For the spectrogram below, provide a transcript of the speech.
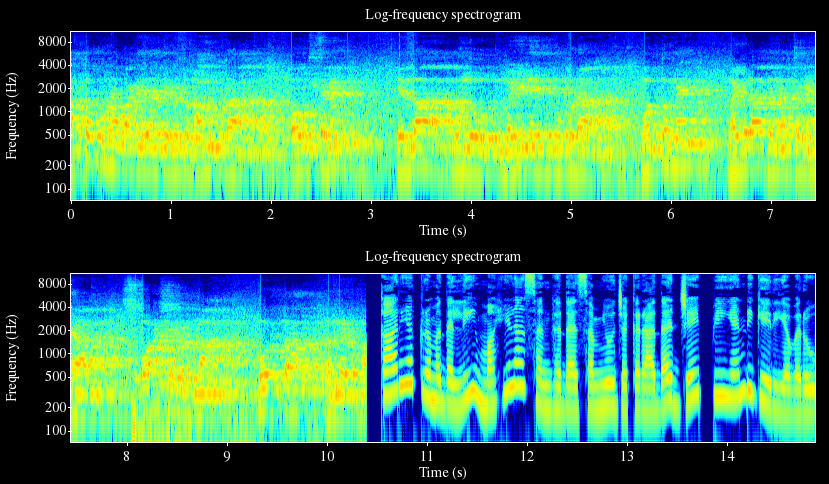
ಅರ್ಥಪೂರ್ಣವಾಗಿದೆ ಅಂತ ಹೇಳ್ಬಿಟ್ಟು ನಾನು ಕೂಡ ಭಾವಿಸ್ತೇನೆ. ಎಲ್ಲ ಒಂದು ಮಹಿಳೆಯರಿಗೂ ಕೂಡ ಮತ್ತೊಮ್ಮೆ ಮಹಿಳಾ ದಿನಾಚರಣೆಯ ಶುಭಾಶಯಗಳನ್ನು ಕೋರ್ತಾ ಮಾತು ಕಾರ್ಯಕ್ರಮದಲ್ಲಿ ಮಹಿಳಾ ಸಂಘದ ಸಂಯೋಜಕರಾದ ಜೆಪಿ ಎಂಡಿಗೇರಿಯವರು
